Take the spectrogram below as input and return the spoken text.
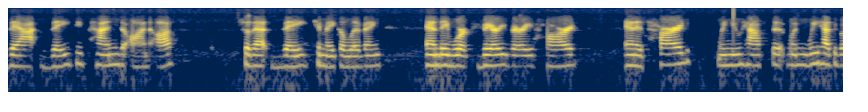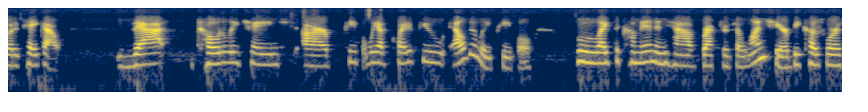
that they depend on us so that they can make a living, and they work very, very hard. And it's hard when you have to when we had to go to takeout. That totally changed our people. We have quite a few elderly people who like to come in and have breakfast or lunch here because we're a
